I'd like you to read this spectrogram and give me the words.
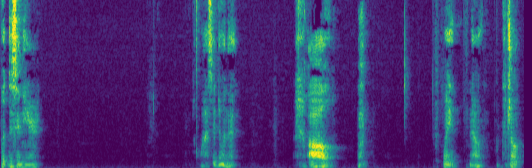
Put this in here. Why is it doing that? Oh. Wait, no. Control.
